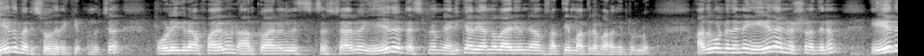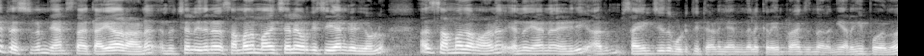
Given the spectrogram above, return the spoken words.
ഏത് പരിശോധനയ്ക്കും. എന്ന് വെച്ചാൽ പോളിഗ്രാഫായാലും നാർക്കോ അനാലിസിസ് ടെസ്റ്റായാലും ഏത് ടെസ്റ്റിനും എനിക്കറിയാവുന്ന കാര്യം ഞാൻ സത്യം മാത്രമേ പറഞ്ഞിട്ടുള്ളൂ. അതുകൊണ്ട് തന്നെ ഏത് അന്വേഷണത്തിനും ഏത് ടെസ്റ്റിനും ഞാൻ തയ്യാറാണ് എന്ന് വെച്ചാൽ ഇതിന് സമ്മതം വാങ്ങിച്ചാലേ അവർക്ക് ചെയ്യാൻ കഴിയുള്ളൂ. അത് സമ്മതമാണ് എന്ന് ഞാൻ എഴുതി അതും സൈൻ ചെയ്ത് കൊടുത്തിട്ടാണ് ഞാൻ ഇന്നലെ ക്രൈംബ്രാഞ്ചിൽ നിന്ന് ഇറങ്ങി ഇറങ്ങിപ്പോയത്.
